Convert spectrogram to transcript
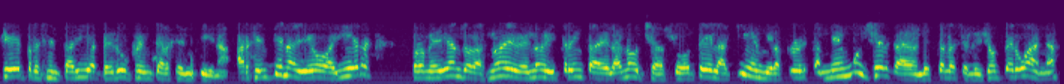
que presentaría Perú frente a Argentina. Argentina llegó ayer promediando las 9, 9 y 30 de la noche a su hotel aquí en Miraflores, también muy cerca de donde está la selección peruana,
